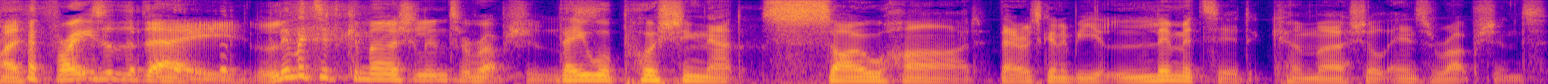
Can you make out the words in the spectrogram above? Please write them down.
my phrase of the day. Limited commercial interruptions. They were pushing that so hard. There is going to be limited commercial interruptions.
